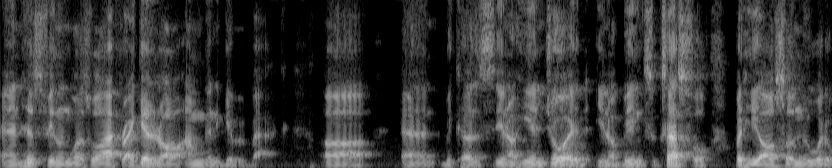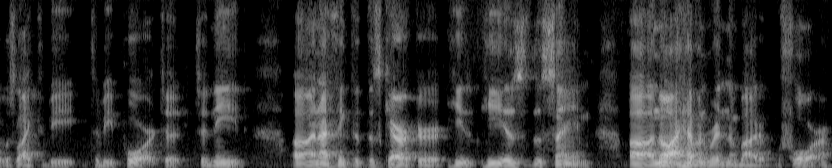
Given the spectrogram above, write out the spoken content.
And his feeling was, well, after I get it all, I'm going to give it back. Uh, and because you know he enjoyed you know being successful, but he also knew what it was like to be to be poor, to to need. Uh, and I think that this character he he is the same. Uh, no, I haven't written about it before,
